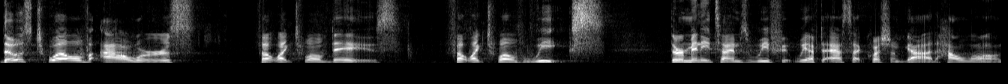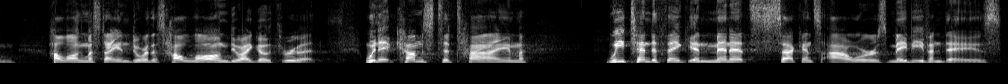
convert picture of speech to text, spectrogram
those 12 hours felt like 12 days, felt like 12 weeks. There are many times we, we have to ask that question of God how long? How long must I endure this? How long do I go through it? When it comes to time, we tend to think in minutes, seconds, hours, maybe even days.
